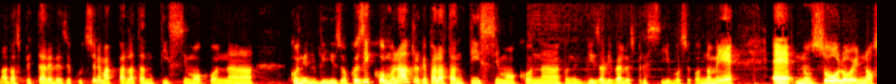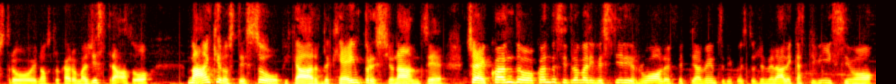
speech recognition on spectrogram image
ad aspettare l'esecuzione, ma parla tantissimo con... Con il viso, così come un altro che parla tantissimo con, con, il viso a livello espressivo, secondo me, è non solo il nostro, il nostro caro magistrato, ma anche lo stesso Picard, che è impressionante. Cioè, quando, quando si trova a rivestire il ruolo effettivamente di questo generale cattivissimo,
